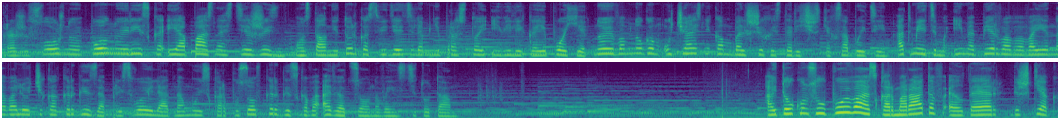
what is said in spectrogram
Прожив сложную, полную риска и опасности жизнь, он стал не только свидетелем непростой и великой эпохи, но и во многом участником больших исторических событий. Отметим, имя первого военного летчика Кыргыза присвоили одному из корпусов Кыргызского авиационного института. Айтол Кунсулпуева, Аскар Маратов, ЛТР, Бишкек.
